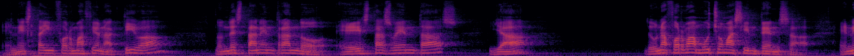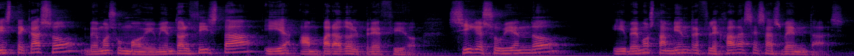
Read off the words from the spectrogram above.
en esta información activa, donde están entrando estas ventas ya de una forma mucho más intensa. En este caso vemos un movimiento alcista y han parado el precio. Sigue subiendo y vemos también reflejadas esas ventas.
